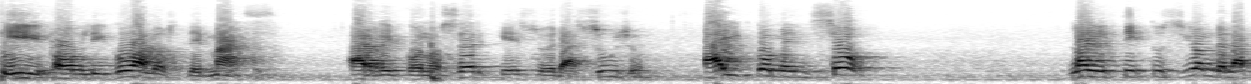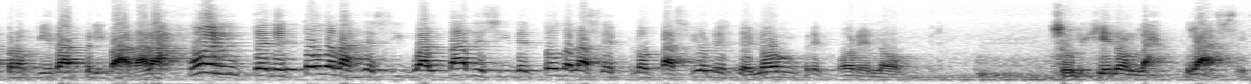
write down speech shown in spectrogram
y obligó a los demás a reconocer que eso era suyo. Ahí comenzó la institución de la propiedad privada, la fuente de todas las desigualdades y de todas las explotaciones del hombre por el hombre. Surgieron las clases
